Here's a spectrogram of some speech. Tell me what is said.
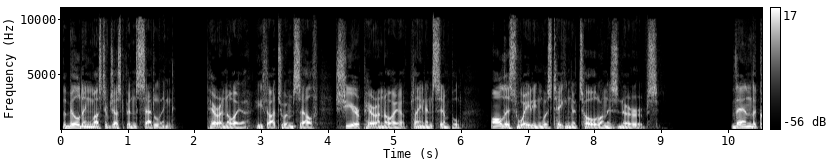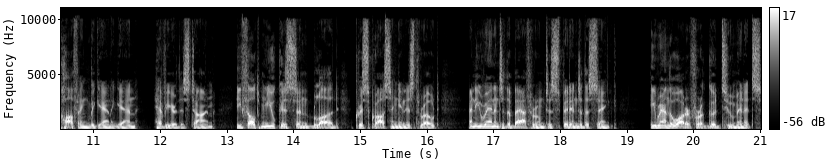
The building must have just been settling. Paranoia, he thought to himself. Sheer paranoia, plain and simple. All this waiting was taking a toll on his nerves. Then the coughing began again, heavier this time. He felt mucus and blood crisscrossing in his throat, and he ran into the bathroom to spit into the sink. He ran the water for a good two minutes,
